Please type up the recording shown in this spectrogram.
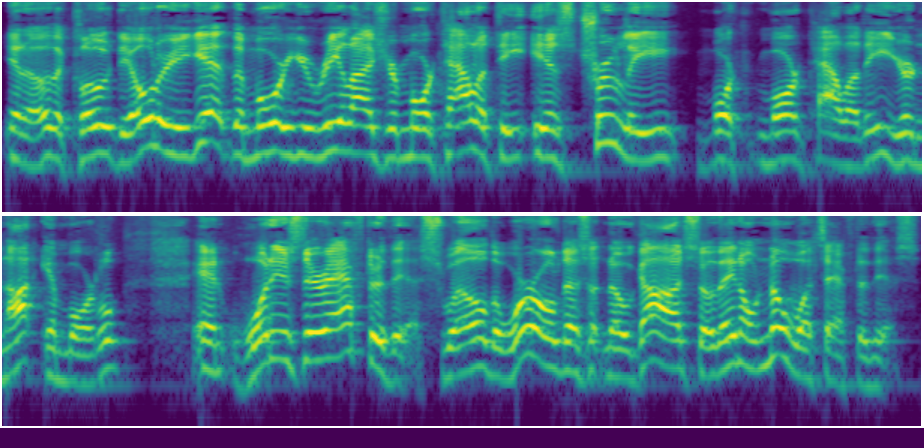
you know, the close, the older you get, the more you realize your mortality is truly mort- mortality. You're not immortal. And what is there after this? Well, the world doesn't know God, so they don't know what's after this.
